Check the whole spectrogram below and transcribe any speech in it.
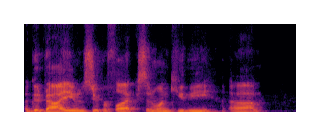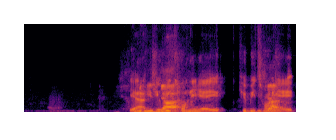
a good value in Superflex and one QB. Um, yeah, I mean, QB got, 28. QB 28.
